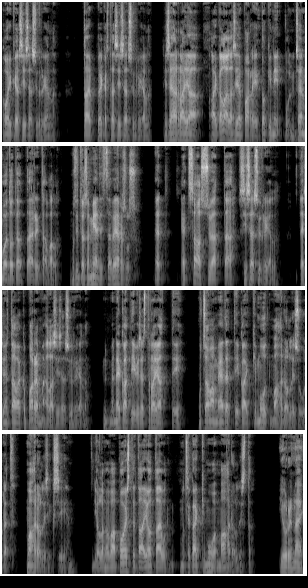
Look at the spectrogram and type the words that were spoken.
oikealla sisäsyrjällä, tai pelkästään sisäsyrjällä, niin sehän rajaa aika lailla siihen pariin. Toki niin, sen voi toteuttaa eri tavalla. Mutta sitten jos sä mietit sitä versus, että et saa syöttää sisäsyrjällä, esimerkiksi tai vaikka paremmalla sisäsyrjällä. Nyt me negatiivisesti rajattiin, mutta samalla me jätettiin kaikki muut mahdollisuudet mahdollisiksi siihen, jolla me vaan poistetaan jotain, mutta mut se kaikki muu on mahdollista. Juuri näin.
